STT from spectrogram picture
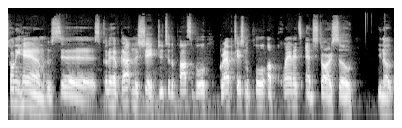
Tony Ham who says, could it have gotten the shape due to the possible gravitational pull of planets and stars? So, you know,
